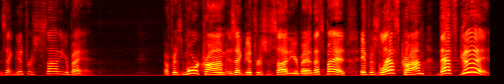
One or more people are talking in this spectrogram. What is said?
is that good for society or bad? If there's more crime, is that good for society or bad? That's bad. If there's less crime, that's good.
